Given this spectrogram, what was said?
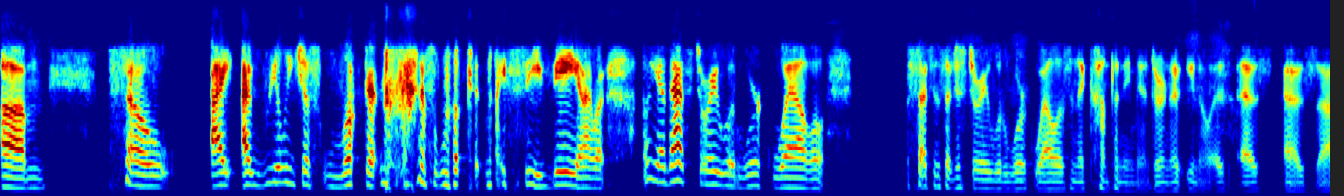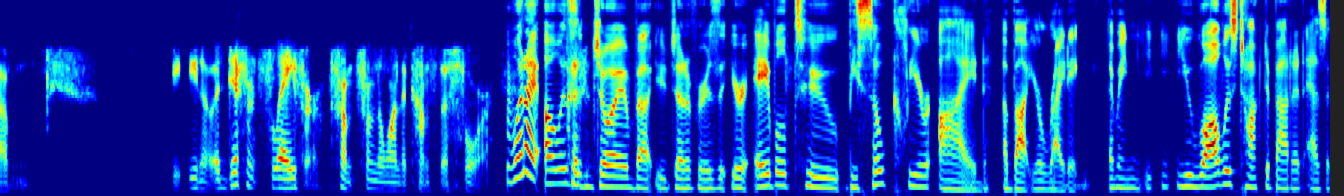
Um, so I I really just looked at kind of looked at my CV and I went, oh yeah, that story would work well. Such and such a story would work well as an accompaniment or you know as as as um, you know a different flavor from from the one that comes before. What I always enjoy about you, Jennifer, is that you're able to be so clear eyed about your writing. I mean, y- you always talked about it as a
